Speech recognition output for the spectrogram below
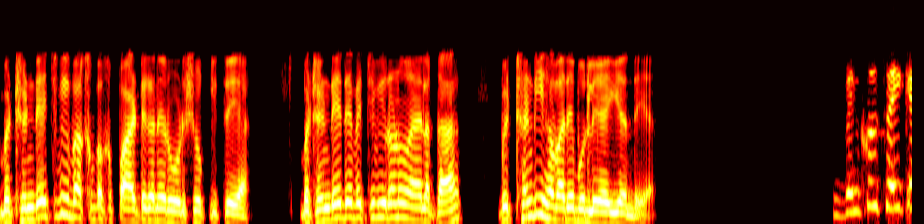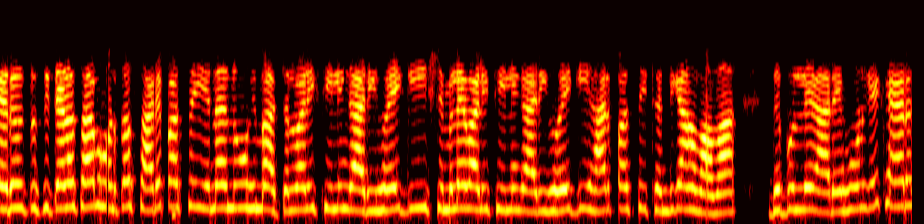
ਬਠਿੰਡੇ 'ਚ ਵੀ ਵੱਖ-ਵੱਖ ਪਾਰਟੀਆਂ ਨੇ ਰੋਡ ਸ਼ੋਅ ਕੀਤੇ ਆ। ਬਠਿੰਡੇ ਦੇ ਵਿੱਚ ਵੀ ਉਹਨਾਂ ਨੂੰ ਐ ਲੱਗਾ ਵੀ ਠੰਡੀ ਹਵਾ ਦੇ ਬੁੱਲੇ ਆਈ ਜਾਂਦੇ ਆ। ਬਿਲਕੁਲ ਸਹੀ ਕਹਿ ਰਹੇ ਹੋ ਤੁਸੀਂ ਟੈਣਾ ਸਾਹਿਬ, ਹੁਣ ਤਾਂ ਸਾਰੇ ਪਾਸੇ ਹੀ ਇਹਨਾਂ ਨੂੰ ਹਿਮਾਚਲ ਵਾਲੀ ਫੀਲਿੰਗ ਆ ਰਹੀ ਹੋਏਗੀ, ਸ਼ਿਮਲੇ ਵਾਲੀ ਫੀਲਿੰਗ ਆ ਰਹੀ ਹੋਏਗੀ, ਹਰ ਪਾਸੇ ਠੰਡੀਆਂ ਹਵਾਵਾਂ ਦੇ ਬੁੱਲੇ ਆ ਰਹੇ ਹੋਣਗੇ। ਖੈਰ,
